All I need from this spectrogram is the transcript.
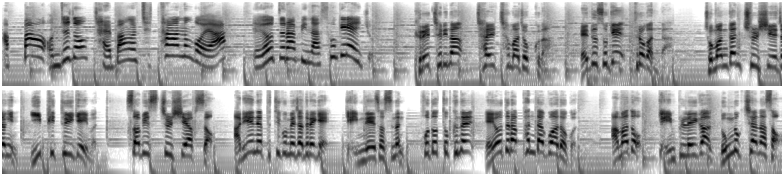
아빠, 언제 적 잘방을 재타하는 거야? 에어드랍이나 소개해줘. 그레첼이나 잘 참아줬구나. 애드 속에 들어간다. 조만간 출시 예정인 이 P2E 게임은 서비스 출시에 앞서 RNFT 구매자들에게 게임 내에서 쓰는 포도 토큰을 에어드랍한다고 하더군. 아마도 게임 플레이가 녹록치 않아서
